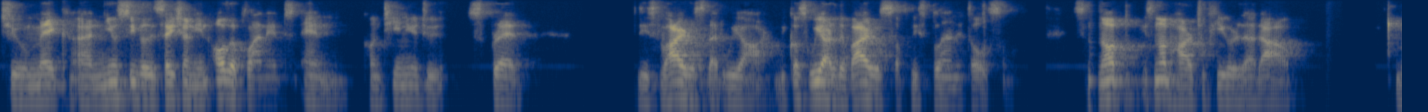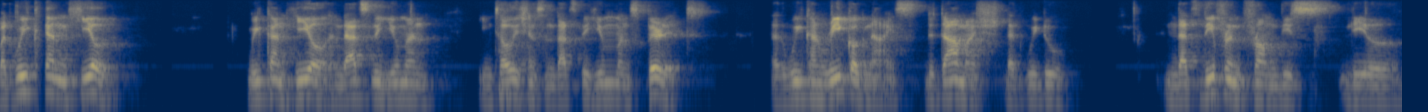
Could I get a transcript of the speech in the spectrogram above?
to make a new civilization in other planets and continue to spread this virus that we are because we are the virus of this planet also it's not it's not hard to figure that out but we can heal we can heal and that's the human intelligence and that's the human spirit that we can recognize the damage that we do and that's different from this little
